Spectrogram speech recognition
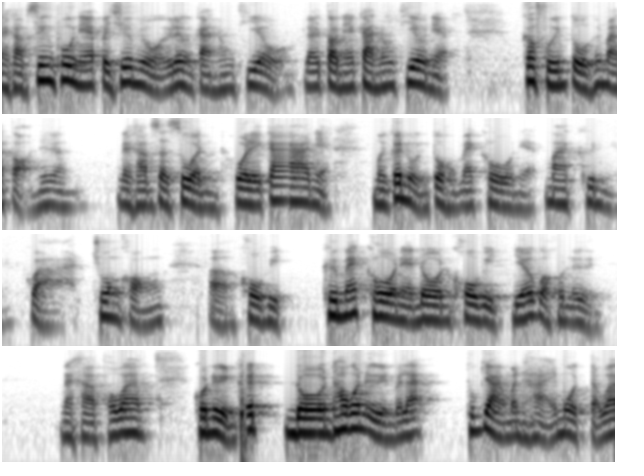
นะครับซึ่งพวกนี้ไปเชื่อมโยงกับเรื่องของการท่องเที่ยว และตอนนี้การท่องเที่ยวเนี่ยก็ฟื้นตัวขึ้นมาต่อเนื่องนะครับสัดส่วน HoReCa เนี่ยมันก็หนุนตัวของแมคโครเนี่ยมากขึ้นกว่าช่วงของโควิดคือแมคโครเนี่ยโดนโควิดเยอะกว่าคนอื่น นะครับเพราะว่าคนอื่นก็โดนเท่าคนอื่นไปแล้ว ทุกอย่างมันหายหมด แต่ว่า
